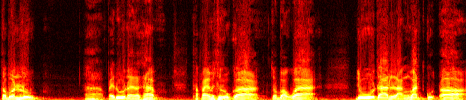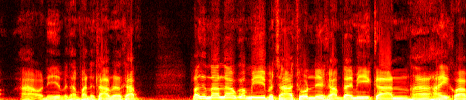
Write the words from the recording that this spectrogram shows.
ตำบลหลุบอ่าไปดูหน่อยนะครับ ถ้าไปไม่ถูกก็จะบอกว่าอยู่ด้านหลังวัดกุดอ้ออ่าวันนี้ไปทำพันธุ์ทามแล้วนะครับ หลังจากนั้นแล้วก็มีประชาชนเนี่ยครับได้มีการให้ความ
